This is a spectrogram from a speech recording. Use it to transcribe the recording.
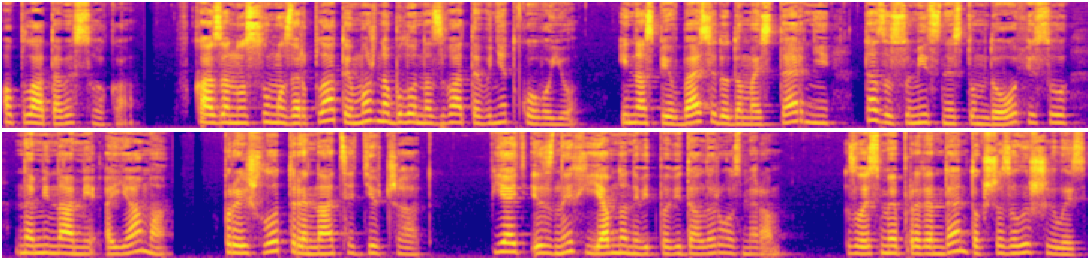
Оплата висока. Вказану суму зарплати можна було назвати винятковою, і на співбесіду до майстерні та за сумісництвом до офісу на Мінамі Аяма прийшло 13 дівчат. П'ять із них явно не відповідали розмірам. З восьми претенденток, що залишились,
